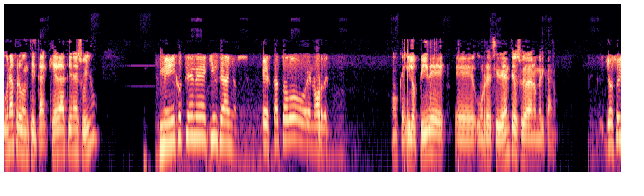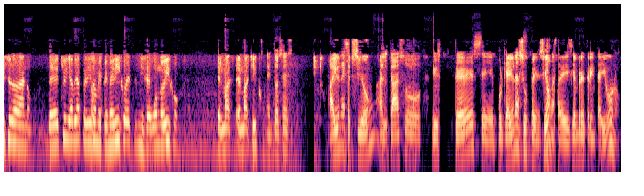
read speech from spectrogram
una preguntita, ¿qué edad tiene su hijo? Mi hijo tiene 15 años. Está todo en orden. Ok, ¿y lo pide eh, un residente o ciudadano americano? Yo soy ciudadano. De hecho, ya había pedido mi primer hijo, este es mi segundo hijo, el más el más chico. Entonces, hay una excepción al caso de ustedes, eh, porque hay una suspensión hasta diciembre 31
